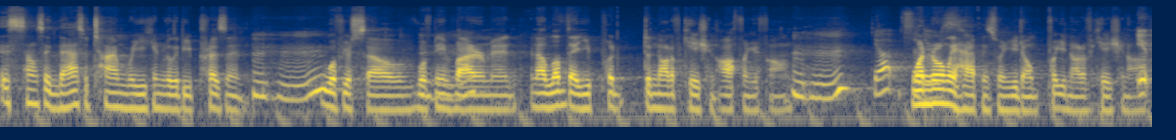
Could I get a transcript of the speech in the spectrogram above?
it sounds like that's a time where you can really be present mm-hmm. with yourself, with mm-hmm. the environment. And I love that you put the notification off on your phone. Yep. So what normally happens when you don't put your notification on? It,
